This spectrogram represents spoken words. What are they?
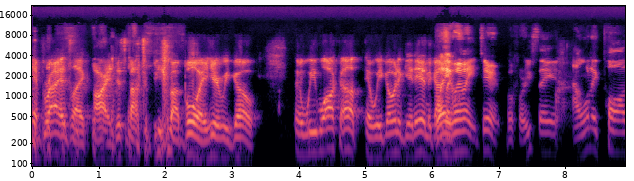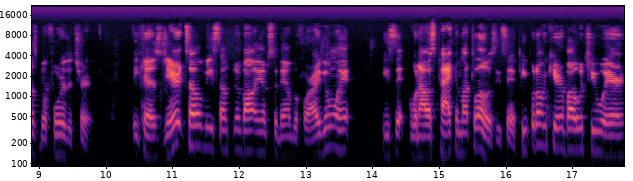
And Brian's like, all right, this is about to be my boy. Here we go. And we walk up and we go to get in. The guy's wait, like, wait, wait, Jared. Before you say it, I want to pause before the trip because Jared told me something about Amsterdam before I even went. He said when I was packing my clothes, he said people don't care about what you wear.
